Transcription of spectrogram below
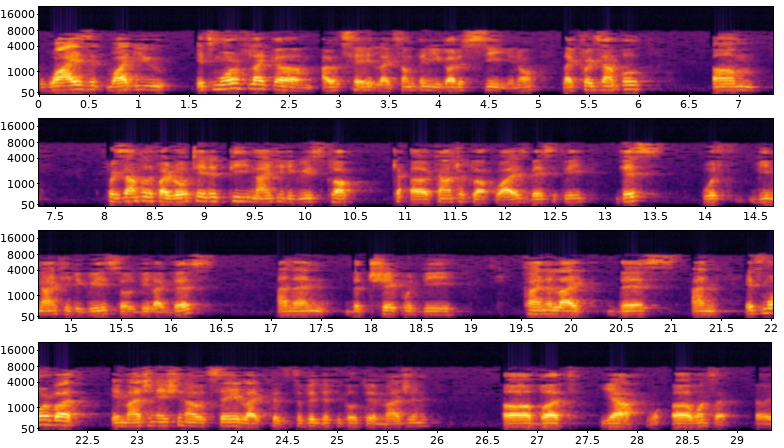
why is it, why do you, it's more of like, a, um, I would say, like something you gotta see, you know? Like, for example, um, for example, if I rotated P 90 degrees clock, uh, counterclockwise, basically, this would be 90 degrees, so it would be like this, and then the shape would be kind of like this, and it's more about imagination, I would say, like, cause it's a bit difficult to imagine, uh, but yeah, uh, one sec. Uh,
